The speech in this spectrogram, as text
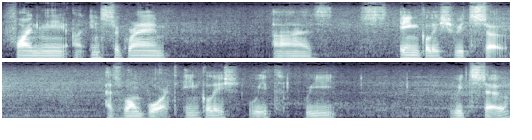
find me on Instagram as English with Soh as one word English with we with Soh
